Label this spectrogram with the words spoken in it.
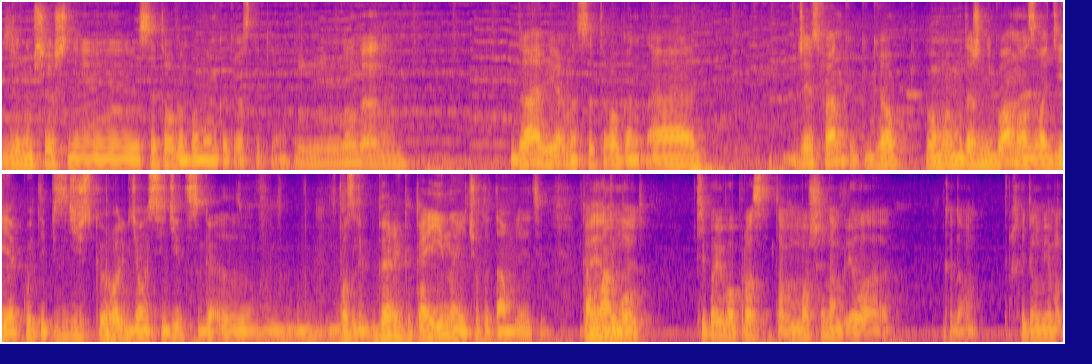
в Зеленом шершне Сет Роган, по-моему, как раз таки. Ну да, да. Да, верно, Сет Роган. А Джеймс Франк играл, по-моему, даже не главного злодея, а какую-то эпизодическую роль, где он сидит с го- возле горы кокаина и что-то там, блядь, А я командует. думал, типа его просто там машина облила, когда он проходил мимо.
